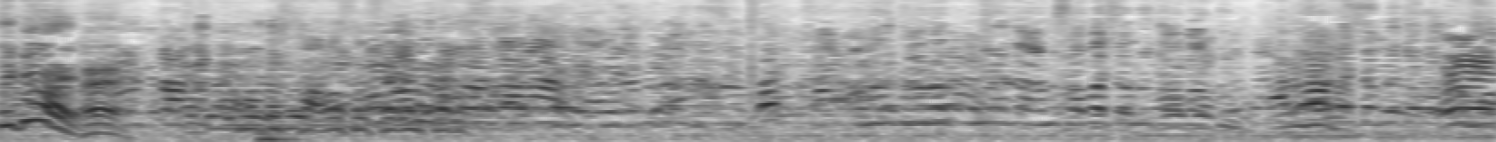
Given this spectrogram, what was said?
থেকে হ্যাঁ আমাদের সারা সেকেন্ড এই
